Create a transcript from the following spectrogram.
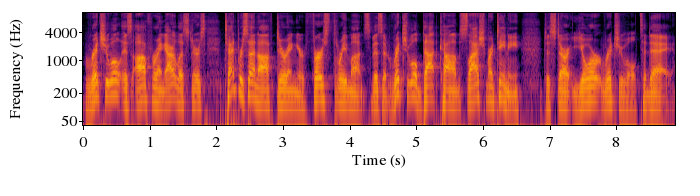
Ritual is offering our listeners 10% off during your first three months. Visit ritual.com slash martini to start your ritual today.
